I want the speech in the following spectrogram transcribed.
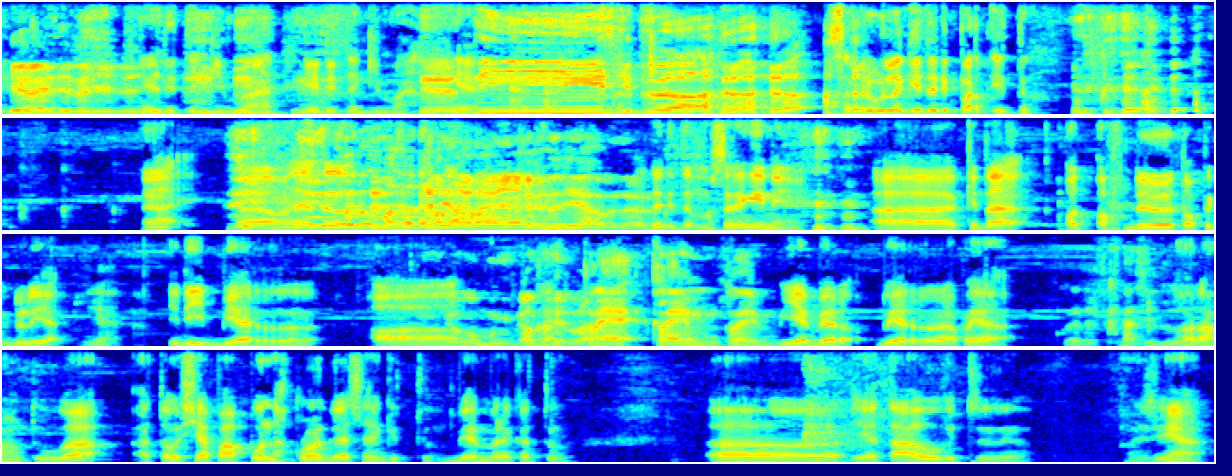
iya lanjut lanjut. Ngeditnya gimana? Ngeditnya gimana? Ya, Tit gitu loh. Seru lagi tadi part itu. Nah, eh, maksudnya itu Seru pas ada Tadi kamera apa? ya. Iya benar. tadi tuh maksudnya gini. eh, kita out of the topic dulu ya. Iya. Jadi biar eh, ngomongin kamera. Kla- Klaim, klaim. ya biar biar apa ya? Klarifikasi dulu. orang tua atau siapa pun lah keluarga saya gitu biar mereka tuh eh ya tahu gitu maksudnya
